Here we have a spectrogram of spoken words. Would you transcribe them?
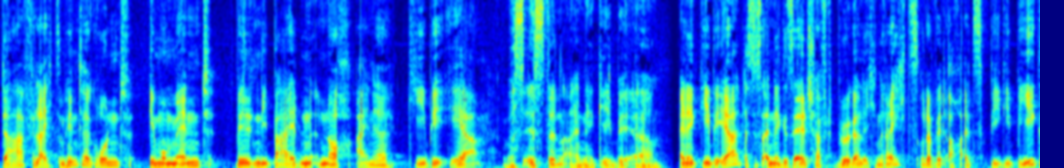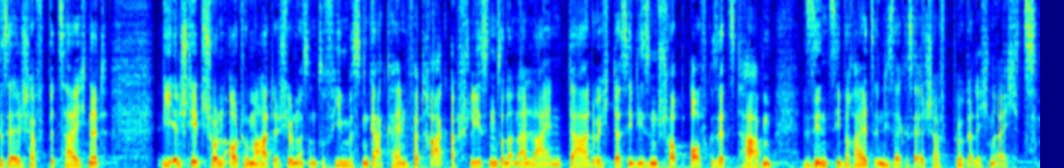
Da vielleicht zum Hintergrund, im Moment bilden die beiden noch eine GBR. Was ist denn eine GBR? Eine GBR, das ist eine Gesellschaft bürgerlichen Rechts oder wird auch als BGB-Gesellschaft bezeichnet. Die entsteht schon automatisch. Jonas und Sophie müssen gar keinen Vertrag abschließen, sondern allein dadurch, dass sie diesen Shop aufgesetzt haben, sind sie bereits in dieser Gesellschaft bürgerlichen Rechts.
